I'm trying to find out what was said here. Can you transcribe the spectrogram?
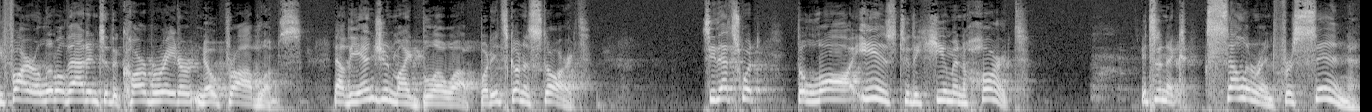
You fire a little of that into the carburetor, no problems. Now the engine might blow up, but it's going to start. See, that's what the law is to the human heart. It's an accelerant for sin.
